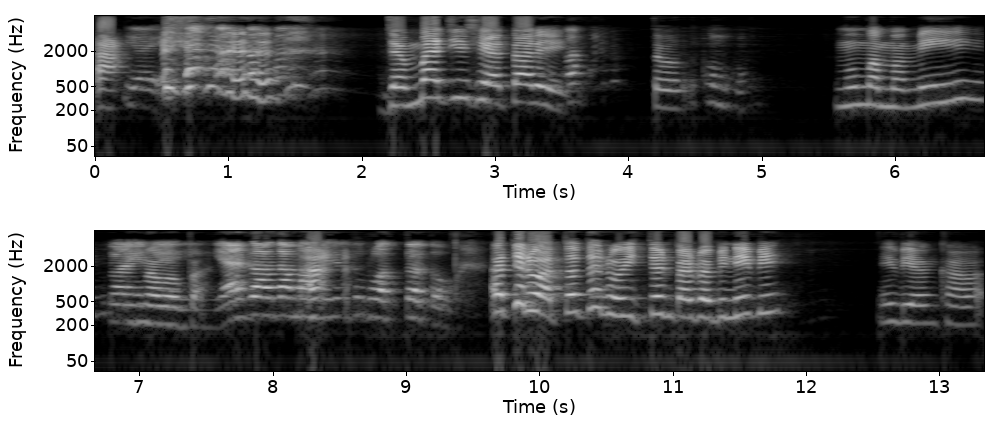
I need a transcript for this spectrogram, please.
આ જમવા જી છે અત્યારે તો હું મમ્મી મારા પપ્પા રોત અત્યારે વાતો તો રોહિત ને પાર ભાભી નહીં બે એ બે ખાવા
